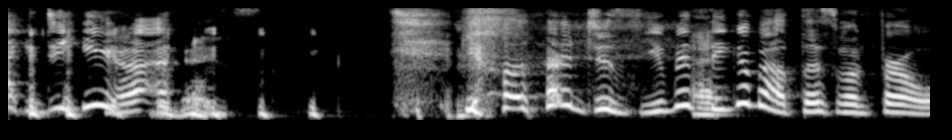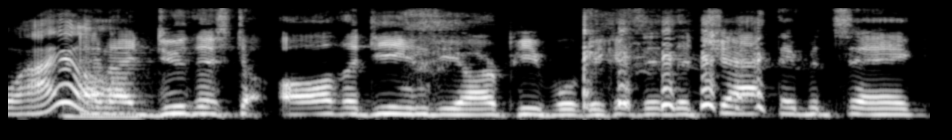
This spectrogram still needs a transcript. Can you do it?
ideas. Y'all are just you've been And- thinking about this one for a while. And I do this to all the DNVR people because in the chat they've been saying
